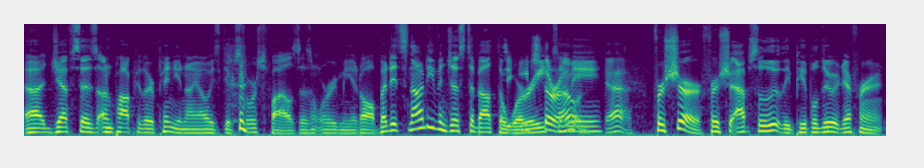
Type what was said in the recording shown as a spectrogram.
uh, Jeff says, unpopular opinion. I always give source files. Doesn't worry me at all. But it's not even just about the To worry to own. me. Yeah. For sure, for sure, absolutely. People do it different,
